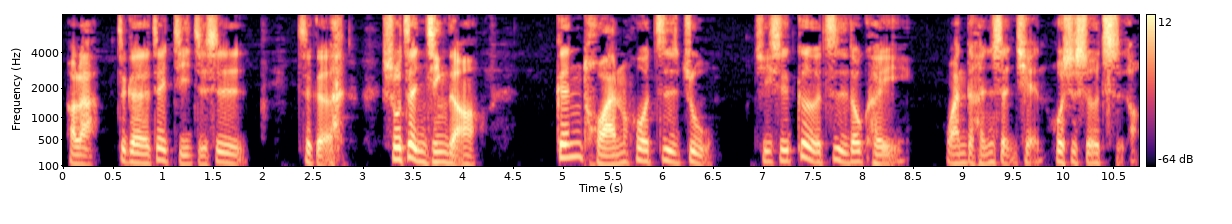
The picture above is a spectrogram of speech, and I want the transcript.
好了，这个这集只是这个 说正经的啊，跟团或自助。其实各自都可以玩得很省钱或是奢侈哦，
